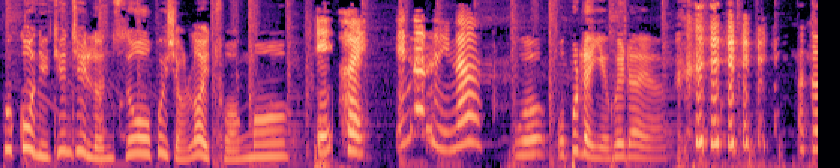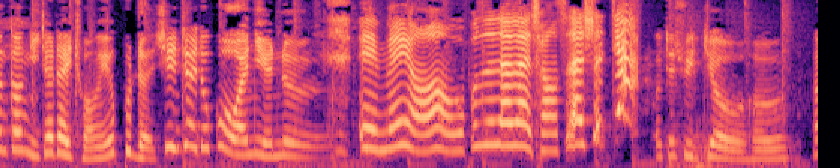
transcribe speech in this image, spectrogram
不过你天气冷的时候会想赖床吗？诶，会。诶，那你呢？我我不冷也会赖啊。啊，刚刚你在赖床，又不冷，现在都过完年了。诶，没有，我不是在赖床，是在睡觉。在睡觉，好。好，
